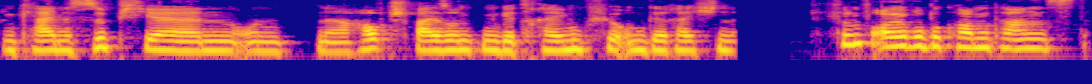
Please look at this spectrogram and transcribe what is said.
ein kleines Süppchen und eine Hauptspeise und ein Getränk für umgerechnet fünf Euro bekommen kannst.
